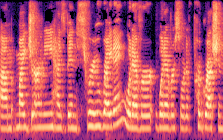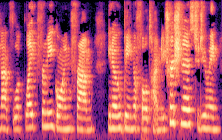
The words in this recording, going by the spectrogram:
Um, my journey has been through writing, whatever whatever sort of progression that's looked like for me, going from you know being a full time nutritionist to doing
